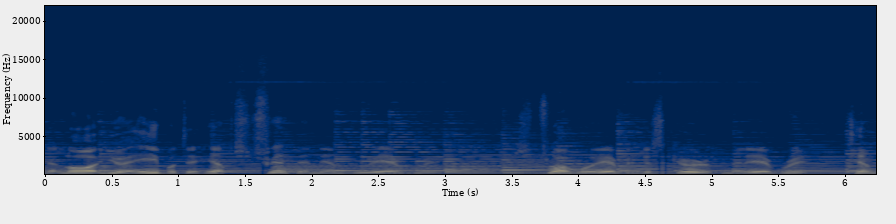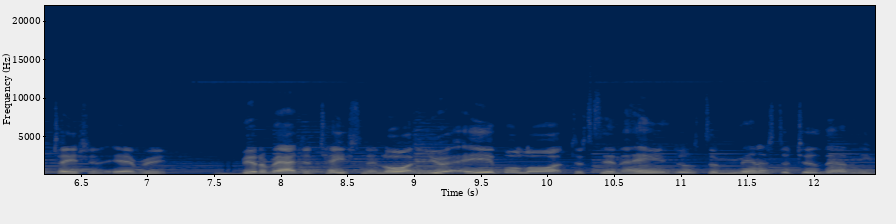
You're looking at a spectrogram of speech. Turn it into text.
That, Lord, you're able to help strengthen them through every struggle, every discouragement, every temptation, every bit of agitation. And, Lord, you're able, Lord, to send angels to minister to their needs.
